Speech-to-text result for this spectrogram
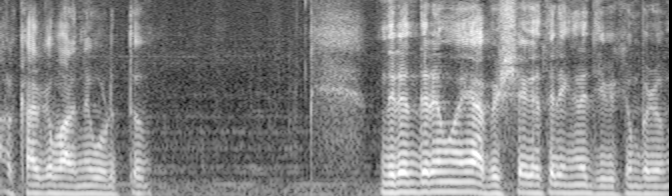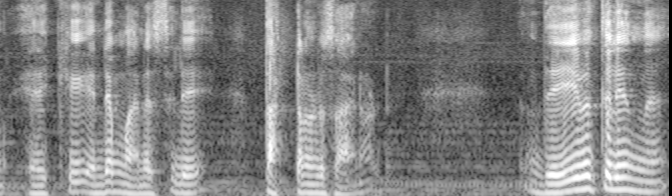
ആൾക്കാർക്ക് പറഞ്ഞു കൊടുത്തും നിരന്തരമായ അഭിഷേകത്തിൽ ഇങ്ങനെ ജീവിക്കുമ്പോഴും എനിക്ക് എന്റെ മനസ്സിൽ തട്ടണൊരു സാധനമുണ്ട്. ദൈവത്തിൽ നിന്ന്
